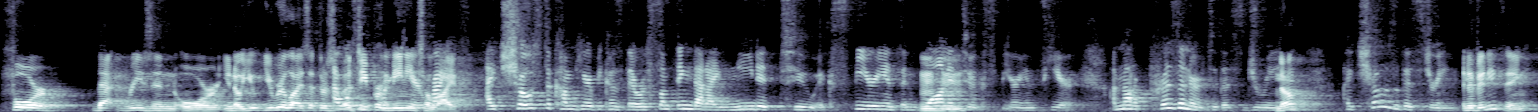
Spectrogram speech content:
for that reason, or, you know, you, you realize that there's a deeper meaning here, to right. life. I chose to come here because there was something that I needed to experience and Mm-hmm. wanted to experience here. I'm not a prisoner to this dream. No. I chose this dream. And if anything,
